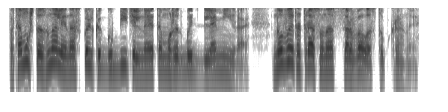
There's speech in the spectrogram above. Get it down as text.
потому что знали, насколько губительно это может быть для мира, но в этот раз у нас сорвало стоп-краны.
